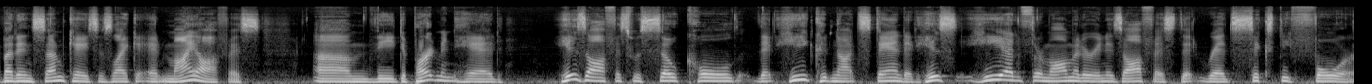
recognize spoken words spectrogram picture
But in some cases, like at my office, um, the department head, his office was so cold that he could not stand it. His he had a thermometer in his office that read 64,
